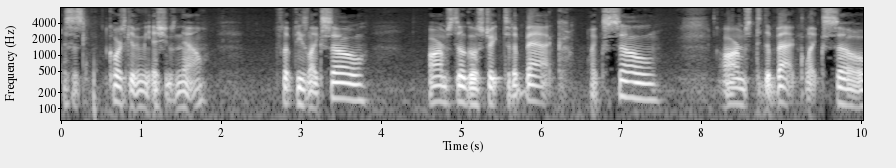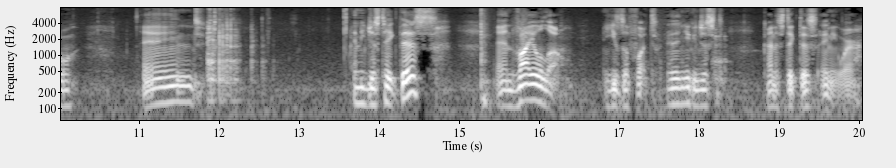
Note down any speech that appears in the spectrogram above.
This is, of course, giving me issues now. Flip these like so. Arms still go straight to the back, like so. Arms to the back, like so. And, and you just take this, and Viola, he's a foot. And then you can just kind of stick this anywhere.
